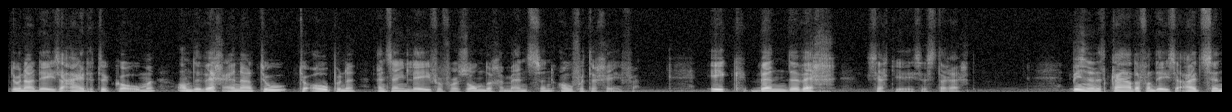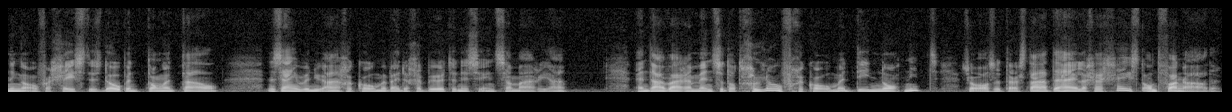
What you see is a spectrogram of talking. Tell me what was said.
door naar deze aarde te komen om de weg er naartoe te openen en zijn leven voor zondige mensen over te geven. Ik ben de weg, zegt Jezus terecht. Binnen het kader van deze uitzendingen over geestesdoop en tongentaal zijn we nu aangekomen bij de gebeurtenissen in Samaria. En daar waren mensen tot geloof gekomen die nog niet, zoals het daar staat, de Heilige Geest ontvangen hadden.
